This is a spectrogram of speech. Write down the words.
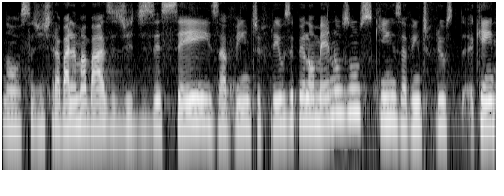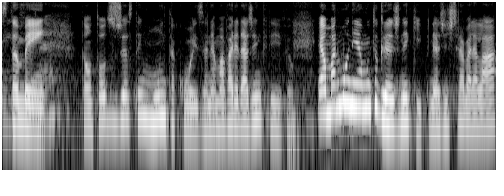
Nossa, a gente trabalha numa base de 16 a 20 frios e pelo menos uns 15 a 20 frios quentes, quentes também. Né? Então, todos os dias tem muita coisa, né? Uma variedade incrível. É uma harmonia muito grande na equipe, né? A gente trabalha lá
